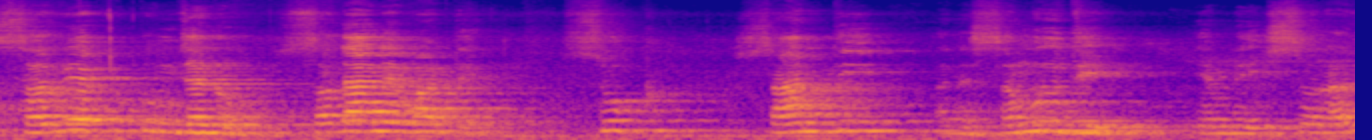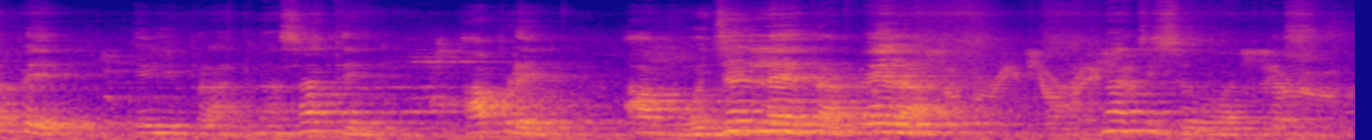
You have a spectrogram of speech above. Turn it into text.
સર્વે કુટુંબજનો સદાને માટે સુખ, શાંતિ અને સમૃદ્ધિ એમને ઈશ્વર અર્પે એવી પ્રાર્થના સાથે આપણે આ ભોજન લેતા પહેલાં પ્રાર્થનાથી શરૂઆત કરશું.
